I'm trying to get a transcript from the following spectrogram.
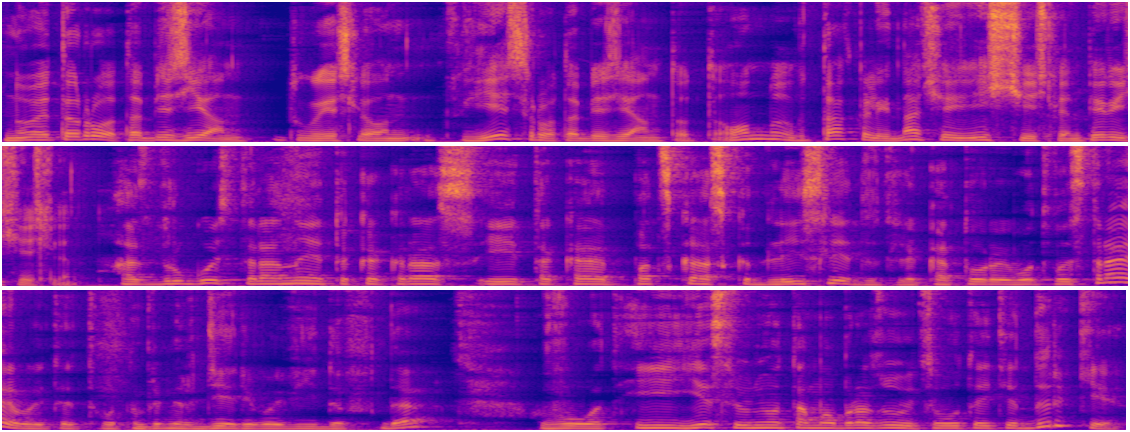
Но это род обезьян. Если он есть род обезьян, то он так или иначе исчислен, перечислен. А с другой стороны, это как раз и такая подсказка для исследователя, который вот выстраивает это, вот, например, дерево видов, да, вот, и если у него там образуются вот эти дырки,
